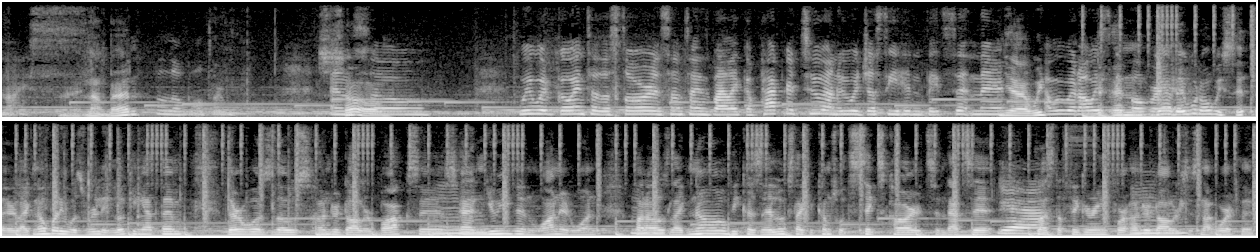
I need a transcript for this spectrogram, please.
Nice. Not bad. Love Voltorb. And So, so, we would go into the store and sometimes buy like a pack or two, and we would just see Hidden Fates sitting there. yeah, we And we would always skip and over yeah, it. they would always sit there. Like nobody was really looking at them. There was those hundred dollar boxes, Mm-hmm. and you even wanted one, but I was like, no, because it looks like it comes with six cards, and that's it. yeah. Plus the figurine for a hundred dollars is not worth it.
